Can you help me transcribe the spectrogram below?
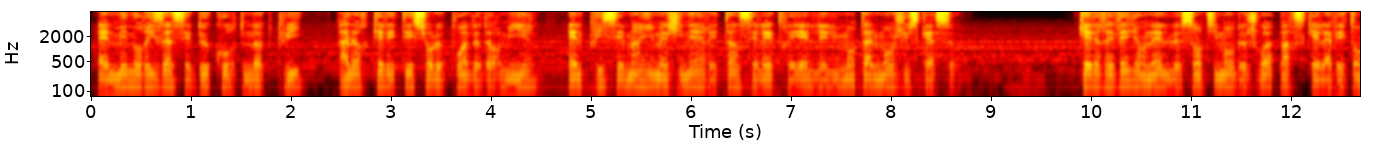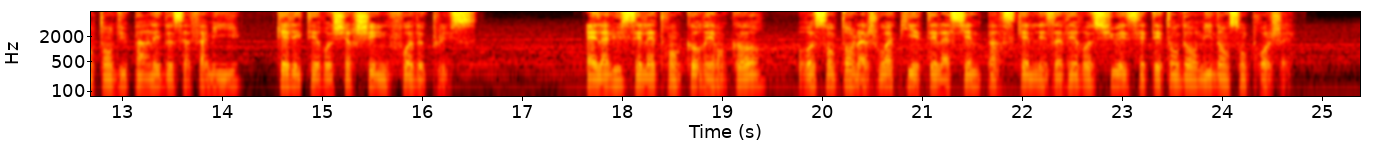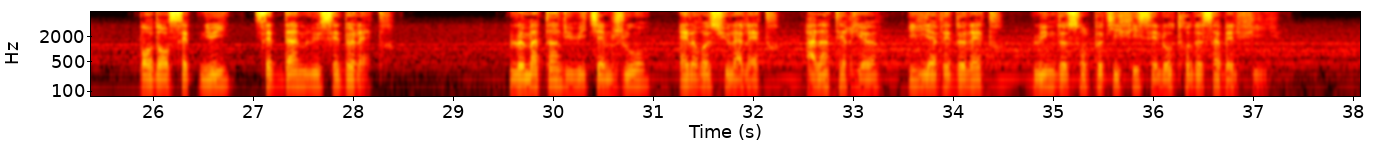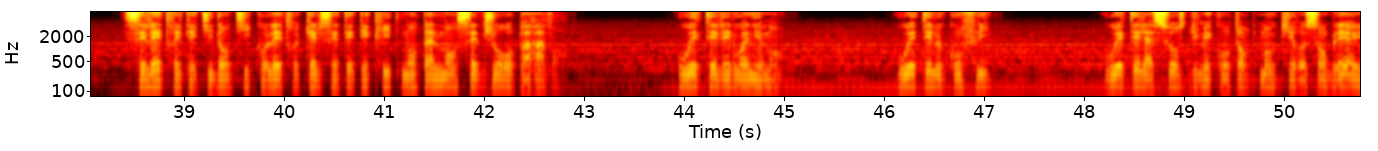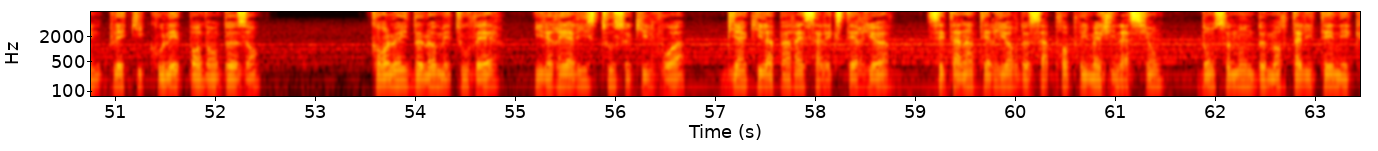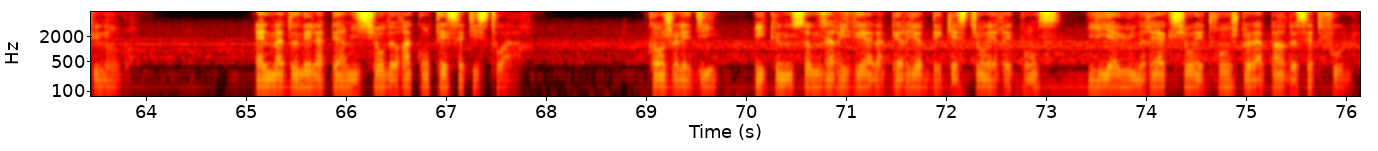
Elle mémorisa ces deux courtes notes puis, alors qu'elle était sur le point de dormir, elle prit ses mains imaginaires et tint ses lettres et elle les lut mentalement jusqu'à ce qu'elle réveille en elle le sentiment de joie parce qu'elle avait entendu parler de sa famille, qu'elle était recherchée une fois de plus. Elle a lu ses lettres encore et encore, ressentant la joie qui était la sienne parce qu'elle les avait reçues et s'était endormie dans son projet. Pendant cette nuit, cette dame lut ces deux lettres. Le matin du huitième jour, elle reçut la lettre, à l'intérieur, il y avait deux lettres, l'une de son petit-fils et l'autre de sa belle-fille. Ces lettres étaient identiques aux lettres qu'elle s'était écrites mentalement sept jours auparavant. Où était l'éloignement? Où était le conflit? Où était la source du mécontentement qui ressemblait à une plaie qui coulait pendant deux ans? Quand l'œil de l'homme est ouvert, il réalise tout ce qu'il voit, bien qu'il apparaisse à l'extérieur, c'est à l'intérieur de sa propre imagination, dont ce monde de mortalité n'est qu'une ombre. Elle m'a donné la permission de raconter cette histoire. Quand je l'ai dit, et que nous sommes arrivés à la période des questions et réponses, il y a eu une réaction étrange de la part de cette foule.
